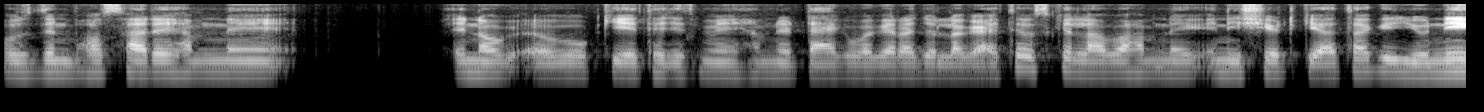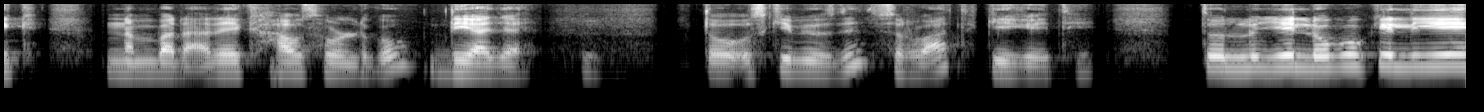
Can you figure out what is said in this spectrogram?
उस दिन बहुत सारे हमने इनो, वो किए थे जिसमें हमने टैग वगैरह जो लगाए थे, उसके अलावा हमने इनिशिएट किया था कि यूनिक नंबर हर एक हाउस होल्ड को दिया जाए। तो उसकी भी उस दिन शुरुआत की गई थी। तो ये लोगों के लिए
